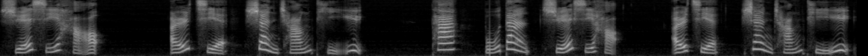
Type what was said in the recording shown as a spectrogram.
学習好、而且擅長体育。他不但学习好、而且擅長体育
